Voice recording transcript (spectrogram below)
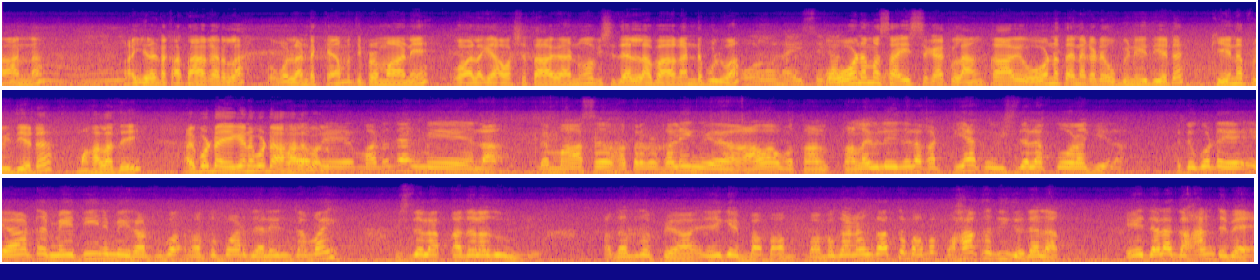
දාන්න අයියලට කතා කරලා ඔයගොල්ලන්ට කැමති ප්‍රමාණය ඔයාලගේ අවශ්‍යතාවය අනුව විසඳල් ලබා ගන්න පුළුවන් ඕනම සයිස් එකක් ලංකාවේ ඕන තැනකට ඔබින විදියට කියන විදියට මහලා දෙයි. අපි පොඩ්ඩක් ඒ ගැන පොඩ්ඩක් අහලා බලමු. මට දැන් මේ දැන් මාස 4කට කලින් ආවා තල- තලවිලේ ඉඳලා කට්ටියක් විසිදලක් ඕන කියලා. එතකොට එයාට මේ තියෙන මේ රතු රතු පාට දැලෙන් තමයි විසිදලක් අදලා දුන්නේ. අදලා දුන්න ඒකේ බ- බම් බම ගණන් ගත්ත බම පහක දිග දැලක්. ඒ දැල ගහන්න බෑ.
